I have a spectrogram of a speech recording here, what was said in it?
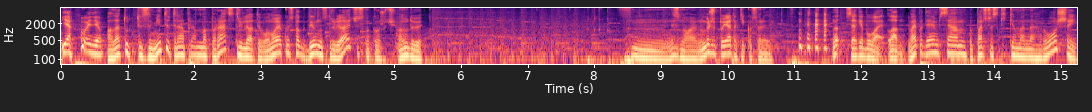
я поняв. Але тут ти замітив, треба прямо наперед стріляти. Воно якось так дивно стріляє, чесно кажучи. А ну диви. Хм, не знаю. Ну ми ж то я такі косорили. ну, всяке буває. Ладно, давай подивимося. По-перше, скільки в мене грошей.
